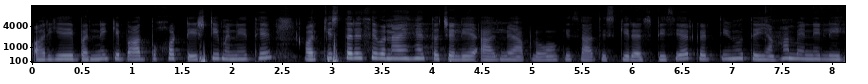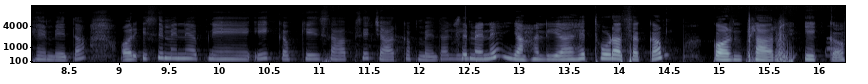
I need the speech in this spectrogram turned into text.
और ये बनने के बाद बहुत टेस्टी बने थे और किस तरह से बनाए हैं तो चलिए आज मैं आप लोगों के साथ इसकी रेसिपी शेयर करती हूँ। तो यहाँ मैंने ली है मैदा और इसे मैंने अपने एक कप के हिसाब से चार कप मैदा लिया मैंने यहाँ लिया है थोड़ा सा कम, कॉर्नफ्लावर एक कप।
